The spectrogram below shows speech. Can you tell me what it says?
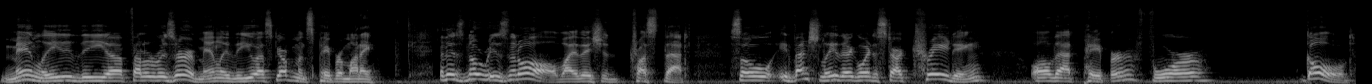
mainly the uh, Federal Reserve, mainly the U.S. government's paper money. And there's no reason at all why they should trust that. So eventually they're going to start trading all that paper for gold.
